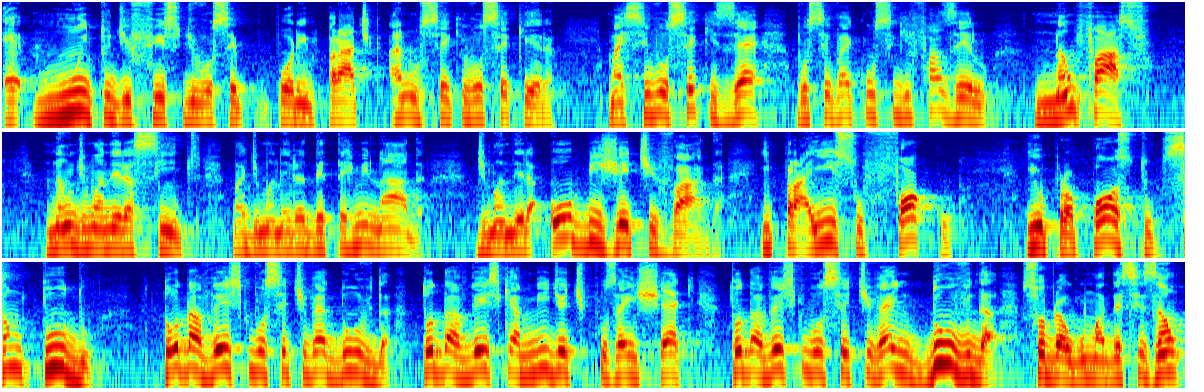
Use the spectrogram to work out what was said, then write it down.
é muito difícil de você pôr em prática, a não ser que você queira. Mas se você quiser, você vai conseguir fazê-lo. Não fácil, não de maneira simples, mas de maneira determinada, de maneira objetivada. E para isso, o foco e o propósito são tudo. Toda vez que você tiver dúvida, toda vez que a mídia te puser em xeque, toda vez que você tiver em dúvida sobre alguma decisão,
